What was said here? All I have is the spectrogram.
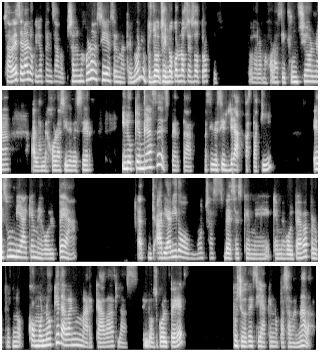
¿sabes? Era lo que yo pensaba, pues a lo mejor así es el matrimonio, pues no, si no conoces otro, pues, pues a lo mejor así funciona, a lo mejor así debe ser. Y lo que me hace despertar, así decir, ya, hasta aquí, es un día que me golpea. Había habido muchas veces que me, que me golpeaba, pero pues no, como no quedaban marcadas las, los golpes, pues yo decía que no pasaba nada.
